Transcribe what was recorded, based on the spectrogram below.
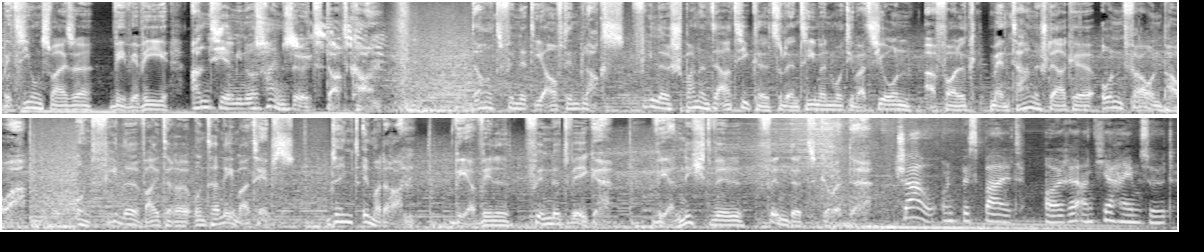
bzw. www.antje-heimsöd.com. Dort findet ihr auf den Blogs viele spannende Artikel zu den Themen Motivation, Erfolg, mentale Stärke und Frauenpower. Und viele weitere Unternehmertipps. Denkt immer daran, wer will, findet Wege. Wer nicht will, findet Gründe. Ciao und bis bald, eure Antje Heimsöd.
